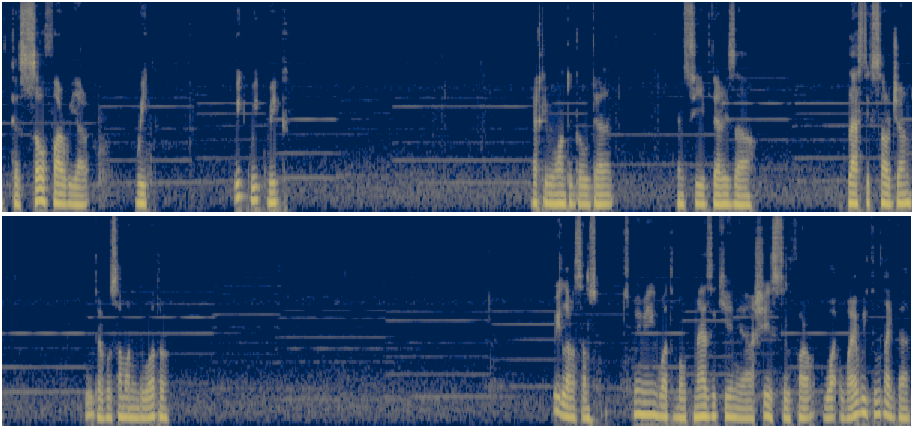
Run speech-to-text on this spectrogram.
because so far we are weak. Weak, weak, weak. Actually, we want to go there and see if there is a plastic surgeon. Ooh, there was someone in the water. We learned some swimming. What about Mazikeen? Yeah, she is still far. Why, why we do like that?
